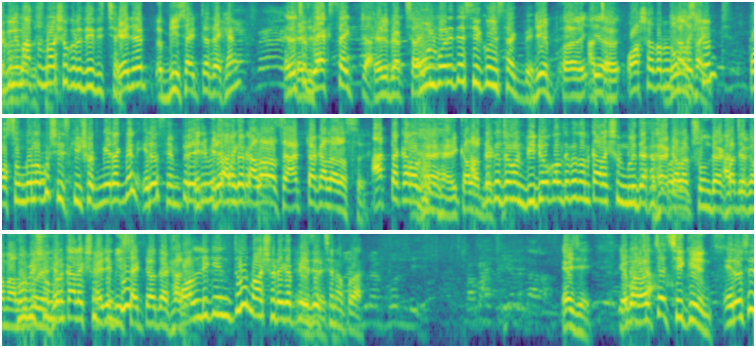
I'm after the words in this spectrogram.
এগুলি মাত্র সুন্দর। 900 করে দিয়ে দিচ্ছেন। এই যে বি সাইডটা দেখেন। এটা হচ্ছে ব্যাক সাইডটা এই যে back side। ফুল বডিতে সিকোয়েন্স থাকবে। যে, আহ, আচ্ছা অসাধারণ কালেকশন পছন্দ হলে অবশ্যই স্ক্রিনশট নিয়ে রাখবেন। এটা সেম প্রাইসের মধ্যে কালার আছে আটটা কালার আছে। আটটা কালার হ্যাঁ, হ্যাঁ, colour আপনাকে যখন ভিডিও কল দেবে তখন কালেকশন দেখা হ্যাঁ, collection দেখা খুবই সুন্দর কালেকশন এই যে কিন্তু B side টাও দেখা কিন্তু 900 টাকা পেয়ে। যাচ্ছেন আপনারা। এই যে এবার হচ্ছে সিকোয়েন্স এর হচ্ছে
